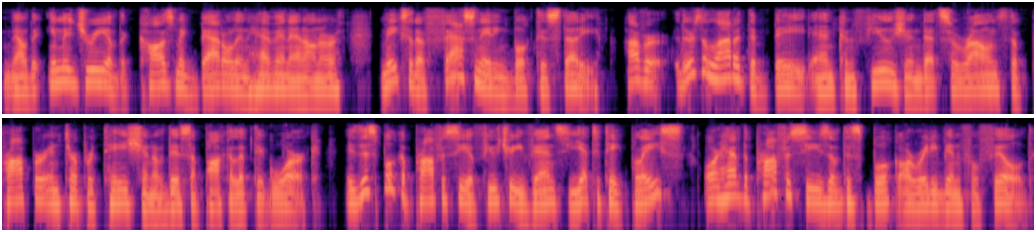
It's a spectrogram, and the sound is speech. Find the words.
Now, the imagery of the cosmic battle in heaven and on earth makes it a fascinating book to study. However, there's a lot of debate and confusion that surrounds the proper interpretation of this apocalyptic work. Is this book a prophecy of future events yet to take place, or have the prophecies of this book already been fulfilled?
